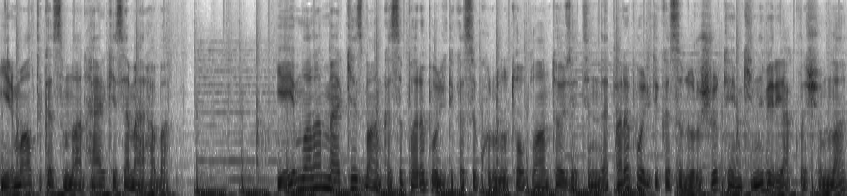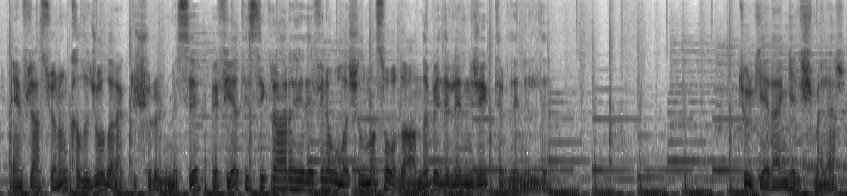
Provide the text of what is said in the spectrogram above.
26 Kasım'dan herkese merhaba. Yayımlanan Merkez Bankası Para Politikası Kurulu toplantı özetinde para politikası duruşu temkinli bir yaklaşımla enflasyonun kalıcı olarak düşürülmesi ve fiyat istikrarı hedefine ulaşılması odağında belirlenecektir denildi. Türkiye'den gelişmeler.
